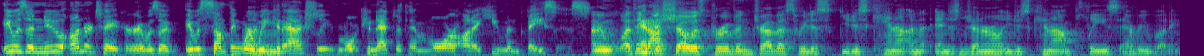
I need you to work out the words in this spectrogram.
it was a new Undertaker. It was a, it was something where I we mean- could actually more connect with him more on a human basis." I mean, I think the show has proven, Travis. We just you just cannot, and just in general, you just cannot please everybody.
